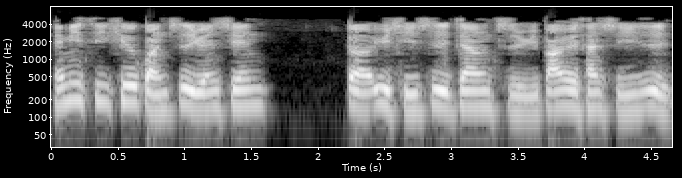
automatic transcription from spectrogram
MECQ 管制原先的预期是将止于八月三十一日。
